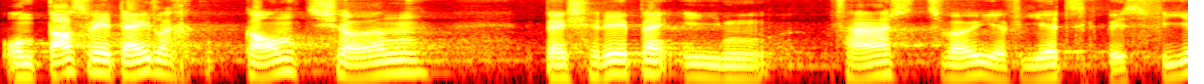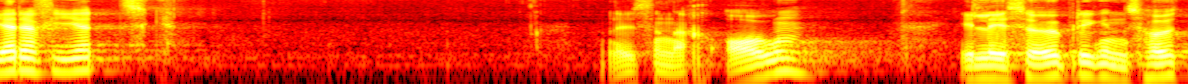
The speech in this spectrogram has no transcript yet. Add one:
Und das wird eigentlich ganz schön beschrieben im Vers 42 bis 44. Ich lese ich auch. Ich lese übrigens heute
